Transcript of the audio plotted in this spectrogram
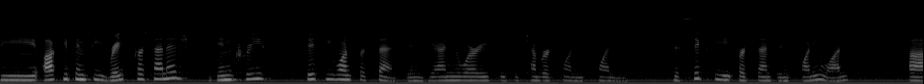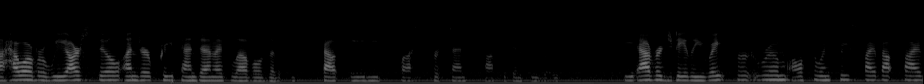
The occupancy rate percentage increased 51% in January through September 2020 to 68% in 21. Uh, however, we are still under pre-pandemic levels of about 80 plus percent occupancy rates. The average daily rate per room also increased by about $5.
